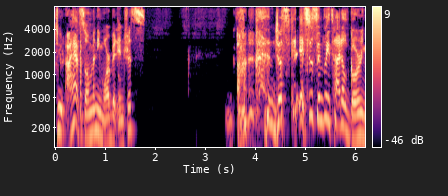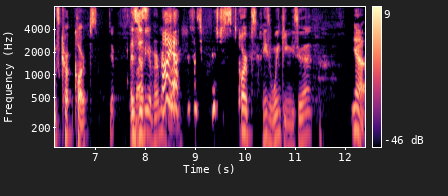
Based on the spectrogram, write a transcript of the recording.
dude. I have so many morbid interests. just it's just simply titled Goring's cor- corpse. Yep. It's body just oh yeah, it's just, it's just corpse. He's winking. You see that? Yeah,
